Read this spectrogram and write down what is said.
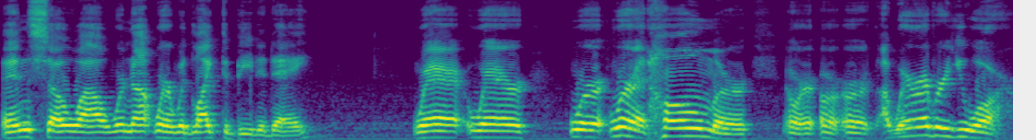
And so while we're not where we'd like to be today, where, where we're, we're at home or, or, or, or wherever you are,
